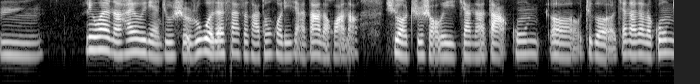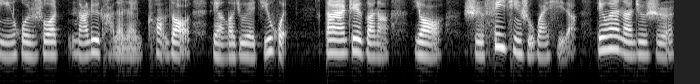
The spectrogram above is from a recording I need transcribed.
嗯，另外呢，还有一点就是，如果在萨斯卡通或里贾纳的话呢，需要至少为加拿大公呃这个加拿大的公民或者说拿绿卡的人创造两个就业机会。当然，这个呢要是非亲属关系的。另外呢，就是。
